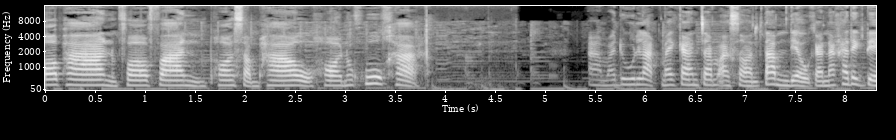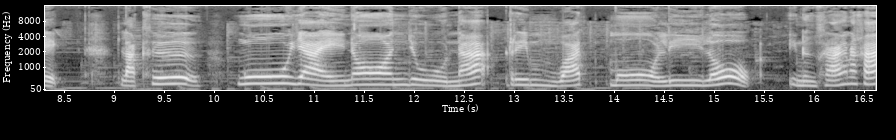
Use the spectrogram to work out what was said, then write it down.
อพาน ฟอฟัน พอสำเภาฮอนคู่ค่ะอ่ามาดูหลักในการจำอักษรต่ำเดี่ยวกันนะคะเด็กๆ หลักคือ งูใหญ่นอนอยู่ณริมวัดโมลีโลก อีกหนึ่งครั้งนะคะ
